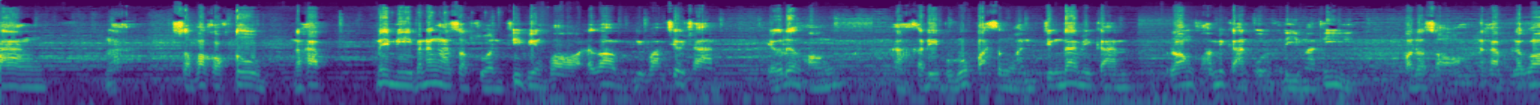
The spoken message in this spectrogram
ทางสพกกตูมนะครับ ไม่มีพนักงานสอบสวนที่เพียงพอ แล้วก็มีความเชี่ยวชาญเกี่ยวกับเรื่องของคดีบุกรุกป่าสงวนจึงได้มีการร้องขอมีการโอนคดีมาที่ปตสนะครับ แล้วก็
